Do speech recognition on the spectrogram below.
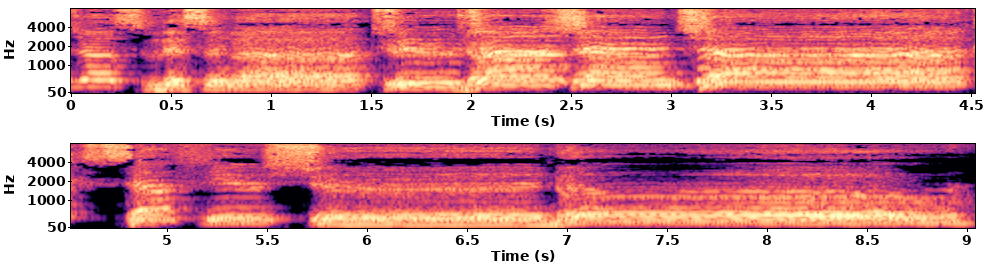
Just listen up to Josh and Chuck. Stuff you should know.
